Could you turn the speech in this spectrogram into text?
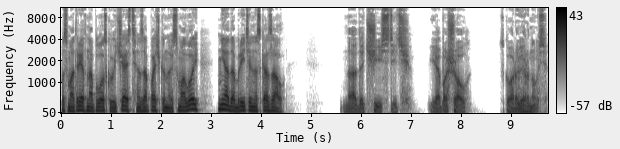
Посмотрев на плоскую часть, запачканную смолой, неодобрительно сказал. «Надо чистить. Я пошел. Скоро вернусь».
